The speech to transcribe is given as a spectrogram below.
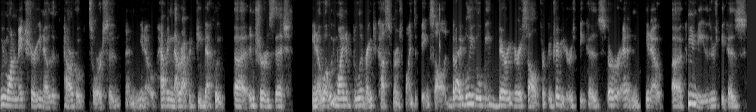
we want to make sure you know that the power of open source and, and you know having that rapid feedback loop uh, ensures that you know what we wind up delivering to customers winds up being solid. But I believe it will be very very solid for contributors because or and you know uh, community users because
